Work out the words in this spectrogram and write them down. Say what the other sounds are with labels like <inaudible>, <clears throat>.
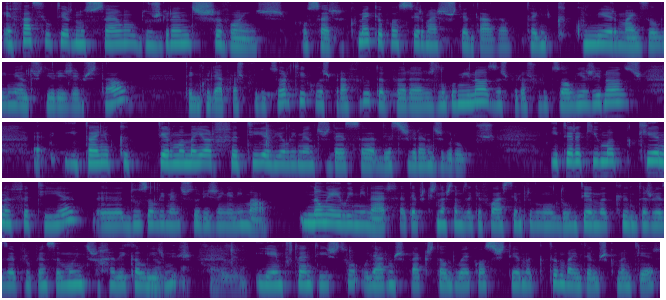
É fácil ter noção dos grandes chavões, ou seja, como é que eu posso ser mais sustentável? Tenho que comer mais alimentos de origem vegetal, tenho que olhar para os produtos hortícolas, para a fruta, para as leguminosas, para os frutos oleaginosos eh, e tenho que ter uma maior fatia de alimentos dessa, desses grandes grupos. E ter aqui uma pequena fatia uh, dos alimentos de origem animal não é eliminar, até porque nós estamos aqui a falar sempre de um, de um tema que muitas vezes é propenso a muitos radicalismos. Sem dúvida, sem dúvida. E é importante isto, olharmos para a questão do ecossistema que também temos que manter,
